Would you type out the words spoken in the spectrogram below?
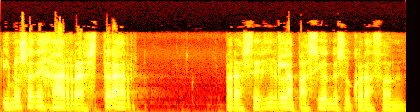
y no se deja arrastrar para seguir la pasión de su corazón.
